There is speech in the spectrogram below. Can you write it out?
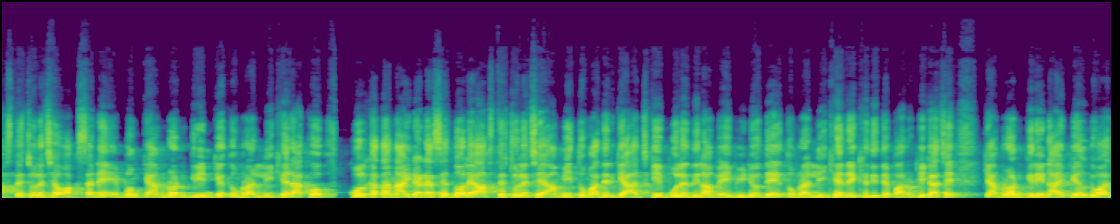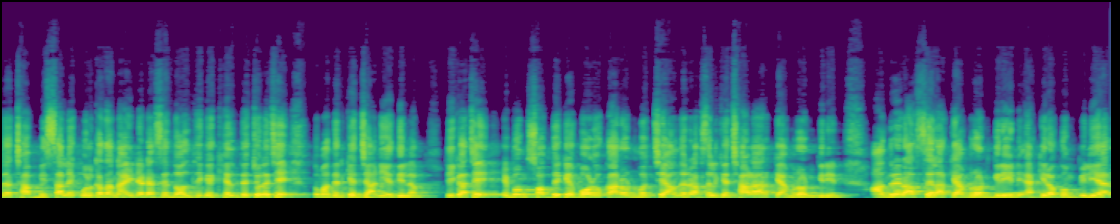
আসতে চলেছে অকশানে এবং ক্যামরন গ্রিনকে তোমরা লিখে রাখো। কলকাতা নাইট রাইডার্সের দলে আসতে চলেছে। আমি তোমাদেরকে আজকেই বলে দিলাম, এই ভিডিওতে তোমরা লিখে রেখে দিতে পারো, ঠিক আছে? ক্যামরন গ্রিন আইপিএল দু হাজার ছাব্বিশ সালে কলকাতা নাইট রাইডার্সের দল থেকে খেলতে চলেছে, তোমাদেরকে জানিয়ে দিলাম, ঠিক আছে? এবং সব থেকে বড় কারণ হচ্ছে আন্দ্রে রাসেলকে ছাড়ার ক্যামরন গ্রিন। আন্দ্রে রাসেল আর ক্যামরন গ্রিন একই রকম প্লেয়ার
